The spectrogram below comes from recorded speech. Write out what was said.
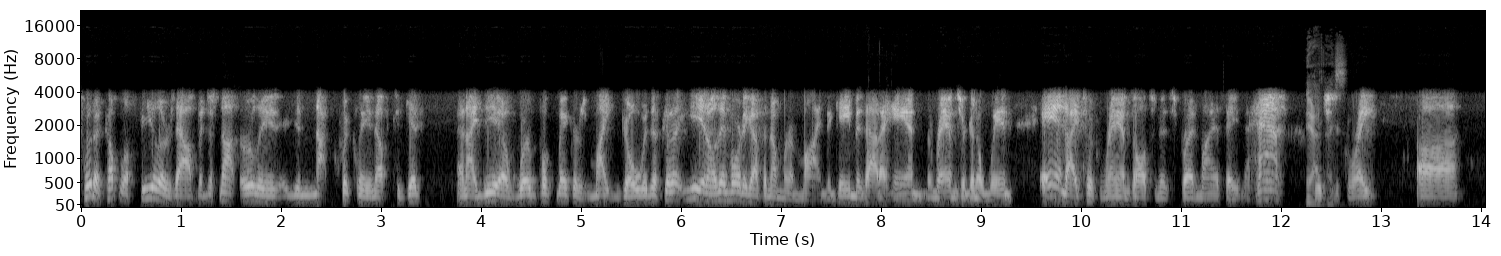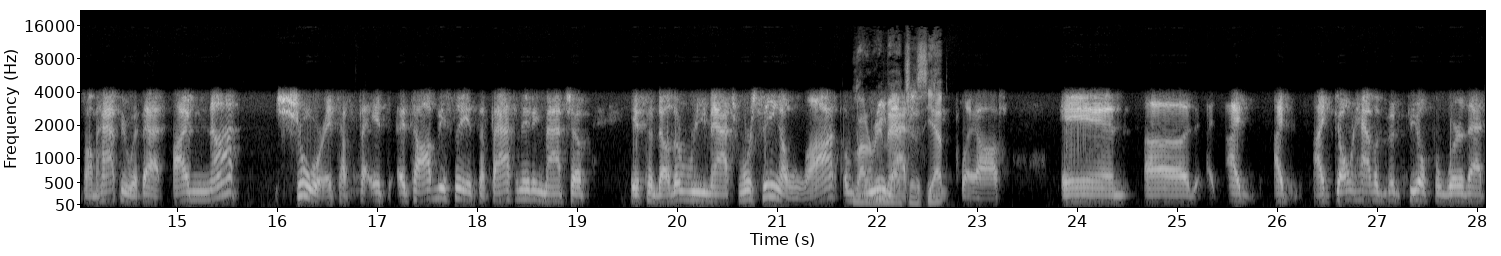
put a couple of feelers out, but just not early, not quickly enough to get an idea of where bookmakers might go with this. Because you know they've already got the number in mind. The game is out of hand. The Rams are going to win, and I took Rams ultimate spread minus eight and a half, Yeah, which nice. is great. Uh, so I'm happy with that. I'm not sure. It's a. It's it's obviously it's a fascinating matchup. It's another rematch. We're seeing a lot of, A lot of rematches rematches, in yep. playoffs, and uh, I I I don't have a good feel for where that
